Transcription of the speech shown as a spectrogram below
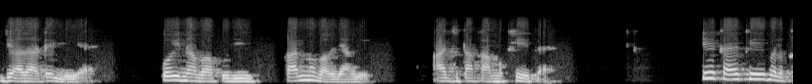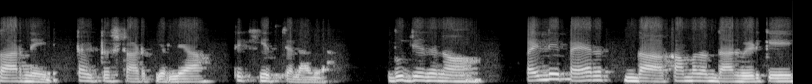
ਜ਼ਿਆਦਾ ਢਿੱਲੀ ਹੈ, ਕੋਈ ਨਾ ਬਾਪੂ ਜੀ ਕੱਲ ਨੂੰ ਵਗ ਜਾਾਂਗੇ। ਅੱਜ ਤਾਂ ਕੰਮ ਖੇਤ ਹੈ। ਇਹ ਕਹਿ ਕੇ ਬਲਕਾਰ ਨੇ ਟਰੈਕਟਰ ਸਟਾਰਟ ਕਰ ਲਿਆ ਤੇ ਖੇਤ ਚਲਾ ਗਿਆ। ਦੂਜੇ ਦਿਨ ਪਹਿਲੇ ਪੈਰ ਦਾ ਕੰਮ ਧੰਦਾ ਵੇੜ ਕੇ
